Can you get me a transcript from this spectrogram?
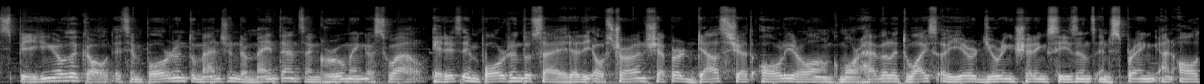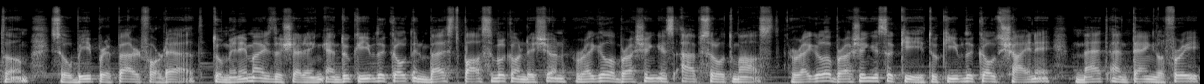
Speaking of the coat, it's important to mention the maintenance and grooming as well. It is important to say that the Australian Shepherd does shed all year long, more heavily twice a year during shedding seasons in spring and autumn, so be prepared for that. To minimize the shedding and to keep the coat in best possible condition, regular brushing is absolute must. Regular brushing is a key to keep the coat shiny, matte and tangle free,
